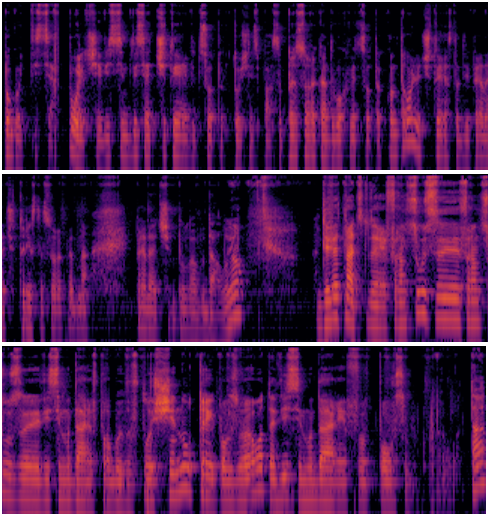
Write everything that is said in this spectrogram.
Погодьтеся. Польща 84% точність пасу при 42% контролю, 402 передачі, 341 передача була вдалою. 19 ударів французи. Французи 8 ударів пробили в площину, 3 повз ворота, 8 ударів повз ворота.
